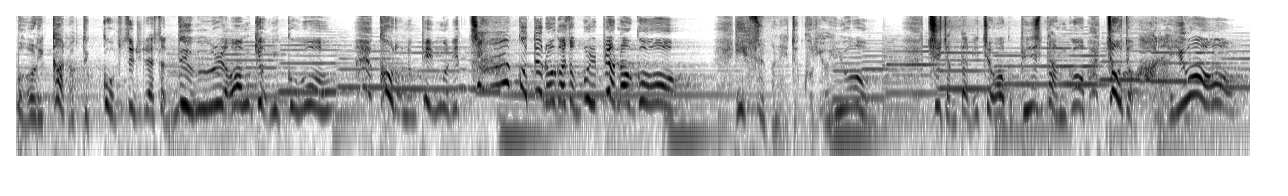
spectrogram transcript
머리카락도 곱슬이라서 늘 엉켜있고 코로는 빗물이 자꾸 들어가서 불편하고 입술만 해도 구려요 주정딸이 저하고 비슷한 거 저도 알아요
